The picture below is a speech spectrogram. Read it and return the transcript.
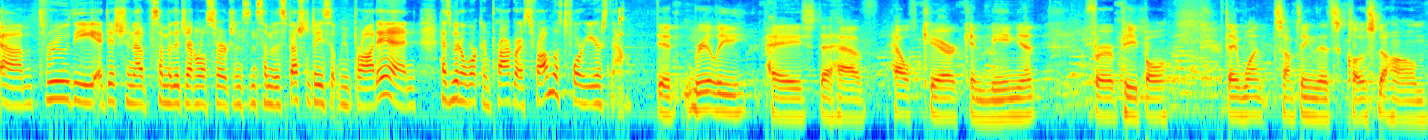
um, through the addition of some of the general surgeons and some of the specialties that we brought in, has been a work in progress for almost four years now. It really pays to have health care convenient for people. They want something that's close to home,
